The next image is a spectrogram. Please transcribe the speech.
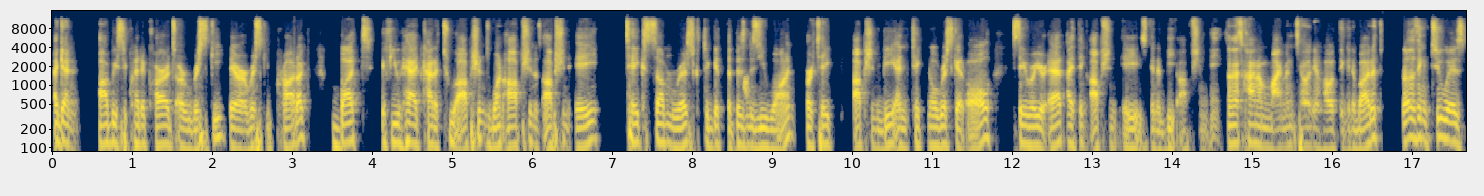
Again, obviously, credit cards are risky, they are a risky product, But if you had kind of two options, one option is option A, take some risk to get the business you want, or take option B and take no risk at all, stay where you're at. I think option A is going to be option B. So that's kind of my mentality of how I'm thinking about it. Another thing too is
